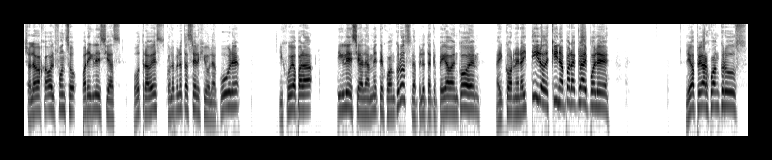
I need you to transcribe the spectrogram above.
Ya la bajado Alfonso para Iglesias. Otra vez con la pelota Sergio. La cubre y juega para Iglesias. La mete Juan Cruz. La pelota que pegaba en Cohen. Hay córner, hay tiro de esquina para Claypole. Le va a pegar Juan Cruz.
